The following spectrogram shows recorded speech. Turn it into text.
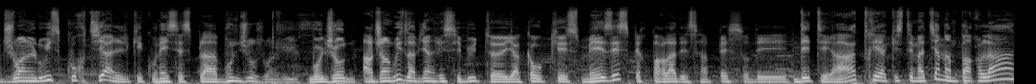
Jean-Louis Courtial qui connaît ce plat. Bonjour Jean-Louis. Bonjour. Alors Jean-Louis l'a bien reçu euh, il y a quelques meses per parler de sa pièce de, de théâtre et à este mati on en parla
